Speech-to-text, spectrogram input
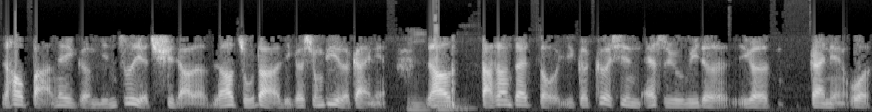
然后把那个名字也去掉了，然后主打一个兄弟的概念，嗯，然后打算再走一个个性 SUV 的一个概念。我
